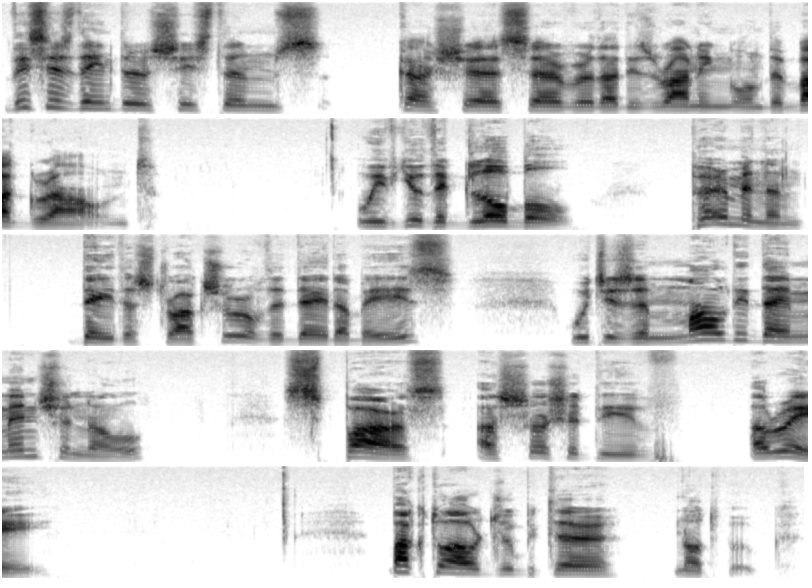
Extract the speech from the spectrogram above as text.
This is the InterSystems cache server that is running on the background. We view the global permanent data structure of the database, which is a multidimensional sparse associative array. Back to our Jupyter notebook.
